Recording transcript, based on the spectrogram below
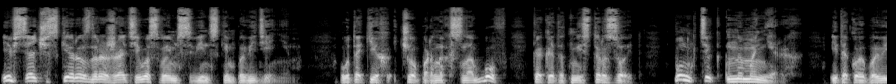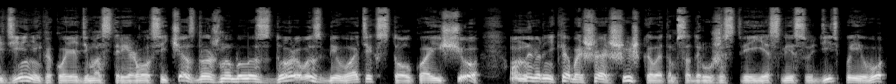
и всячески раздражать его своим свинским поведением. У таких чопорных снобов, как этот мистер Зоид, пунктик на манерах. И такое поведение, какое я демонстрировал сейчас, должно было здорово сбивать их с толку. А еще он наверняка большая шишка в этом содружестве, если судить по его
